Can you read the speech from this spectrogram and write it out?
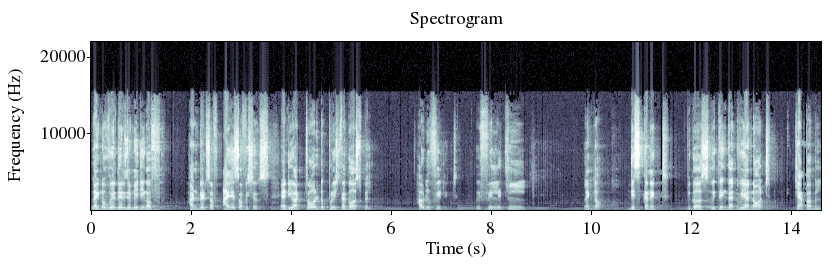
like, no, where there is a meeting of hundreds of IAS officers and you are told to preach the gospel, how do you feel it? We feel little, like, no, disconnect because we think that we are not capable,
